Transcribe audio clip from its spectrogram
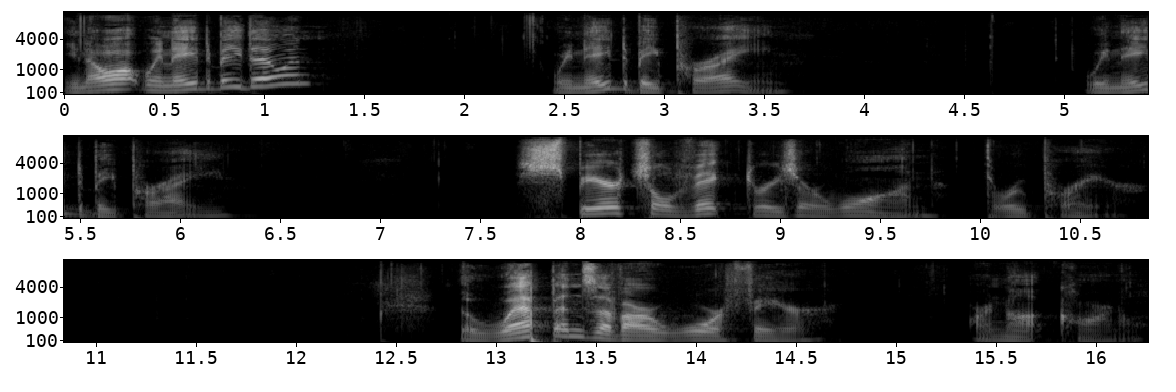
You know what we need to be doing? We need to be praying. We need to be praying. Spiritual victories are won through prayer. The weapons of our warfare are not carnal.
